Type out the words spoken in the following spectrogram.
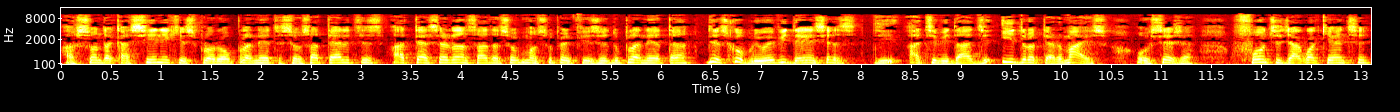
a sonda Cassini, que explorou o planeta e seus satélites, até ser lançada sobre uma superfície do planeta, descobriu evidências de atividades hidrotermais, ou seja, fontes de água quente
